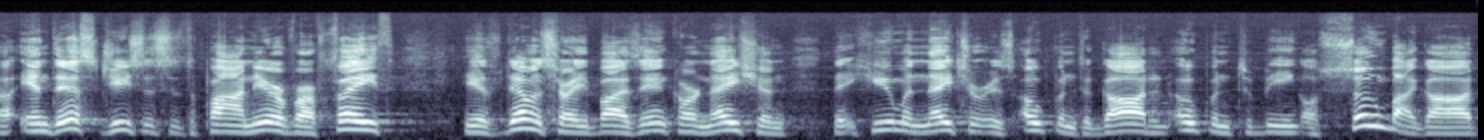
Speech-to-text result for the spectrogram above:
Uh, in this, Jesus is the pioneer of our faith. He has demonstrated by his incarnation that human nature is open to God and open to being assumed by God,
